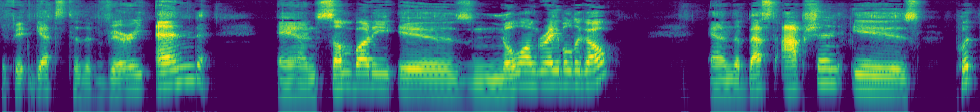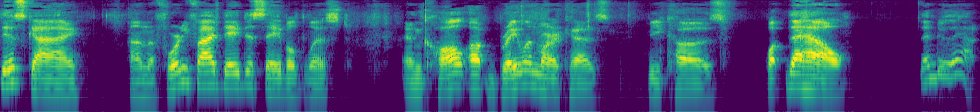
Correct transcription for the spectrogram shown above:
if it gets to the very end and somebody is no longer able to go, and the best option is put this guy on the 45 day disabled list and call up Brailyn Marquez because what the hell? Then do that.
